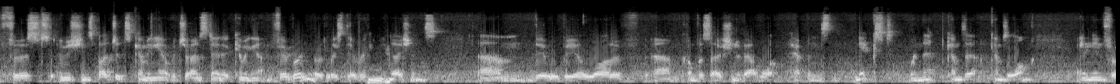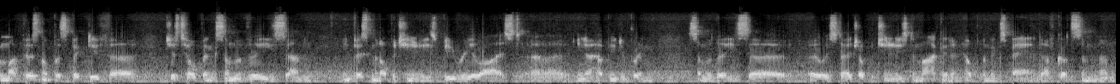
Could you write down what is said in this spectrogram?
first emissions budgets coming out, which I understand are coming out in February, or at least their mm-hmm. recommendations. Mm-hmm. Um, there will be a lot of um, conversation about what happens next when that comes out comes along. And then, from my personal perspective, uh, just helping some of these um, investment opportunities be realised. Uh, you know, helping to bring some of these uh, early stage opportunities to market and help them expand. I've got some um,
